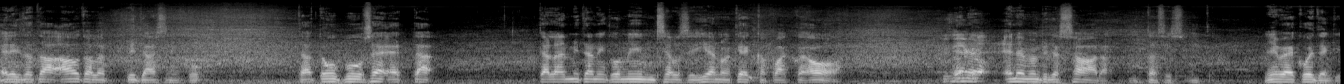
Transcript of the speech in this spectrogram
Eli tota, autolle pitäisi niinku, täältä uupuu se, että tällä mitä niinku niin sellaisia hienoja keikkapaikkoja oo. Siis En, eikö- enemmän pitäisi saada, mutta siis niin ei kuitenkin.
